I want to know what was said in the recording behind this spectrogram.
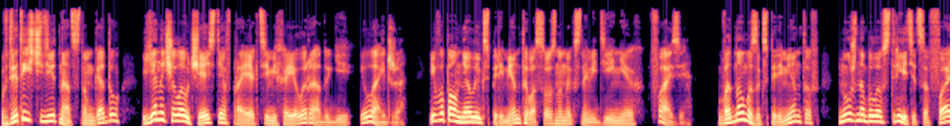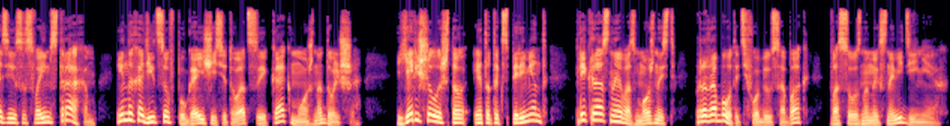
В 2019 году я начала участие в проекте Михаила Радуги «Элайджа» и выполняла эксперименты в осознанных сновидениях фазе. В одном из экспериментов нужно было встретиться в фазе со своим страхом и находиться в пугающей ситуации как можно дольше. Я решила, что этот эксперимент — прекрасная возможность проработать фобию собак в осознанных сновидениях.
